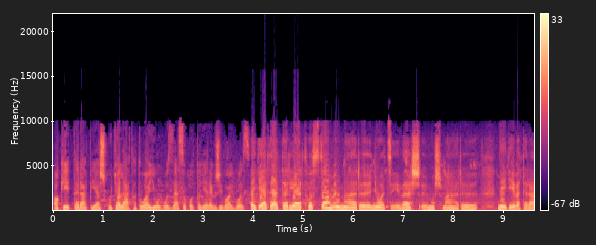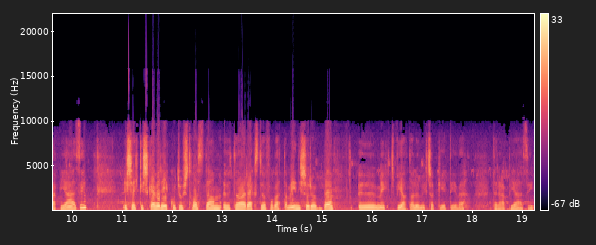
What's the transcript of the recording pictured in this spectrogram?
A két terápiás kutya láthatóan jól hozzászokott a gyerek zsivajhoz. Egy erdelteriert hoztam, ő már 8 éves, ő most már 4 éve terápiázik, és egy kis keverékkutyust hoztam, őt a Rex-től fogadtam én is örökbe, ő még fiatal, ő még csak két éve terápiázik.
